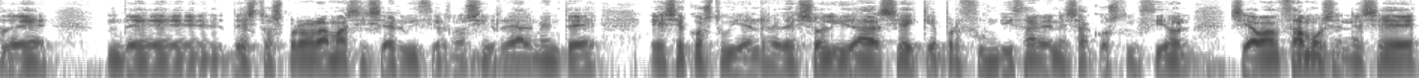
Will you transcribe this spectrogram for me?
de, de, estos programas y servicios, ¿no? si realmente eh, se construyen redes sólidas, si hay que profundizar en esa construcción, si avanzamos en ese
